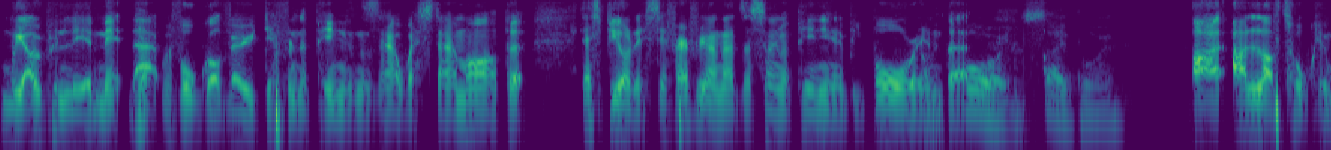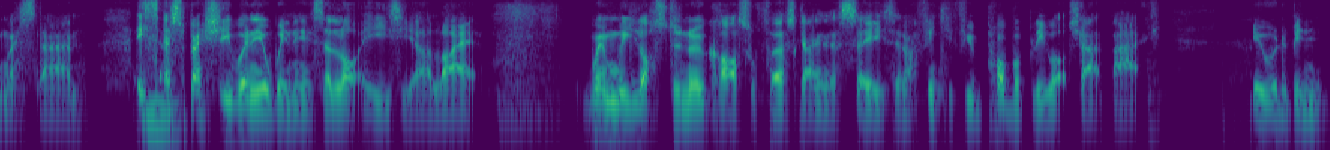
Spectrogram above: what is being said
We openly admit that. We've all got very different opinions on how West Ham are. But let's be honest, if everyone had the same opinion, it'd be boring. But Boring, so boring. I, I love talking West Ham. It's Mm. especially when you're winning. It's a lot easier. Like when we lost to Newcastle first game of the season, I think if you probably watched that back, it would have been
